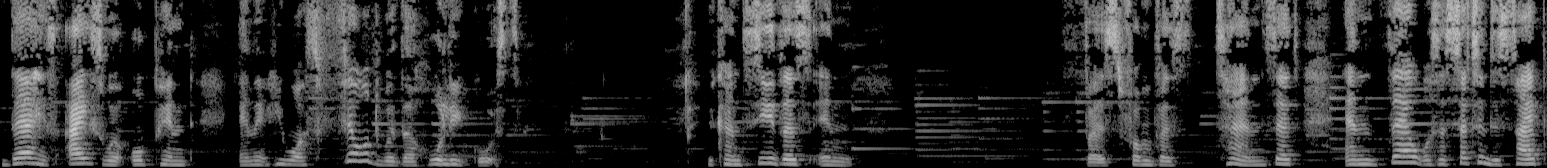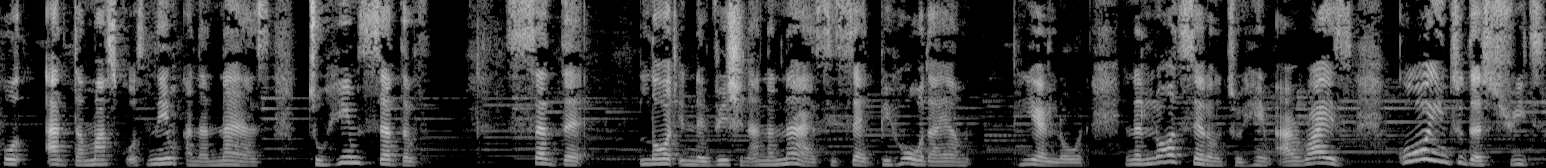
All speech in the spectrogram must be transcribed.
There his eyes were opened and then he was filled with the Holy Ghost. You can see this in verse from verse 10 said, And there was a certain disciple at Damascus named Ananias. To him said the said the Lord in the vision, Ananias, he said, Behold, I am here, Lord. And the Lord said unto him, Arise, go into the street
